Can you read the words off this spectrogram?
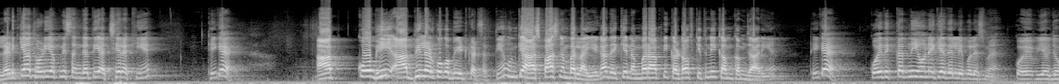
लड़कियाँ थोड़ी अपनी संगति अच्छी रखी रखिए ठीक है? आपको भी, आप भी लड़कों को बीट कर सकती हैं। उनके आसपास नंबर लाइएगा। देखिए नंबर आपकी कट ऑफ़ कितनी कम कम जा रही है, ठीक है? कोई दिक्कत नहीं होने की है दिल्ली पुलिस में। कोई, ये जो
